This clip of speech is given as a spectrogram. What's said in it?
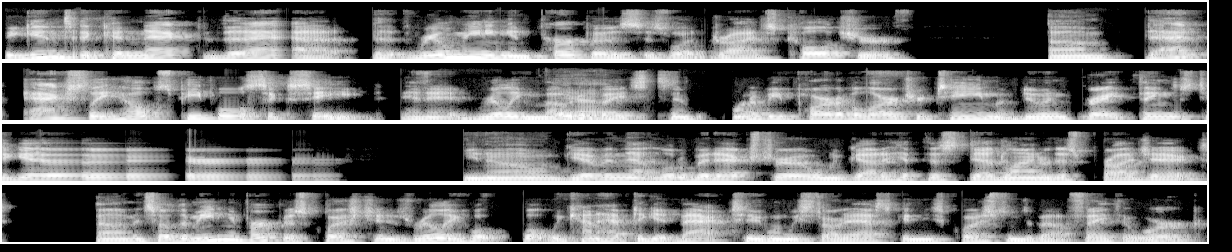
begin to connect that, that real meaning and purpose is what drives culture um, that actually helps people succeed and it really motivates yeah. them to want to be part of a larger team of doing great things together. You know giving that little bit extra when we've got to hit this deadline or this project. Um, and so the meaning and purpose question is really what, what we kind of have to get back to when we start asking these questions about faith at work.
